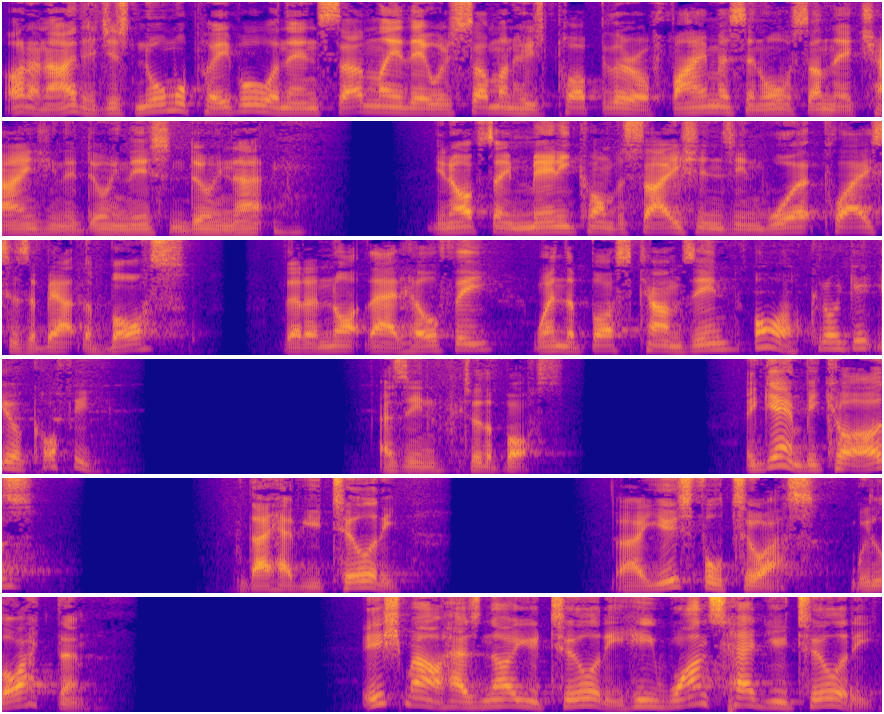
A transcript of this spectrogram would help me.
I don't know, they're just normal people, and then suddenly there was someone who's popular or famous, and all of a sudden they're changing, they're doing this and doing that. You know, I've seen many conversations in workplaces about the boss that are not that healthy. When the boss comes in, oh, could I get you a coffee? As in to the boss. Again, because they have utility. They are useful to us. We like them. Ishmael has no utility. He once had utility.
